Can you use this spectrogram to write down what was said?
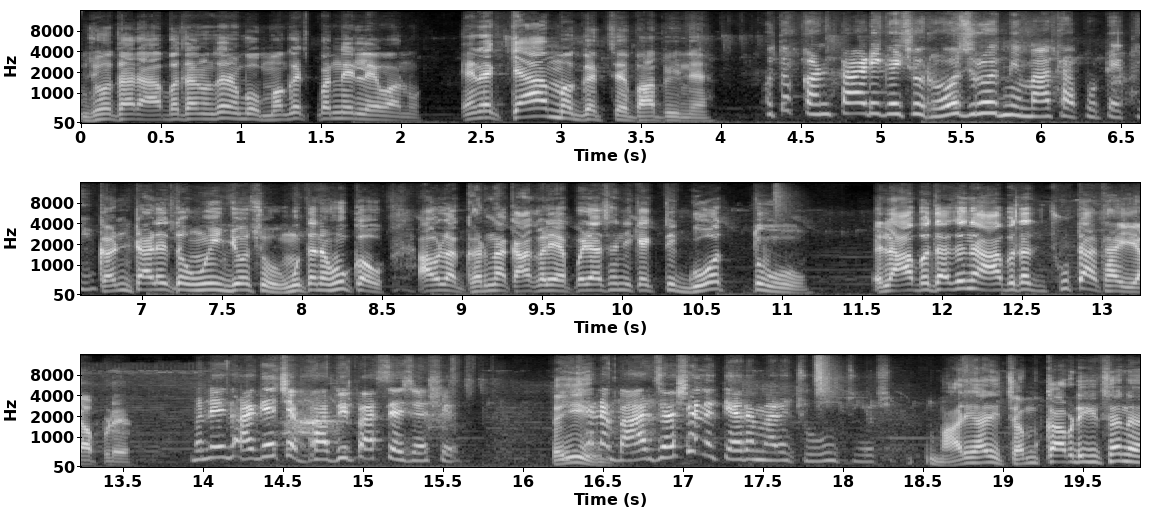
જો તારે આ બધાનું છે ને બહુ મગજ પર નહીં લેવાનું. એને ક્યાં મગજ છે ભાભીને? હું તો કંટાળી ગઈ છું રોજ રોજની માથા કૂટેથી કંટાળી તો હું જો છું. હું તને શું કહું? આ ઓલા ઘરના કાગળિયા પડ્યા છે ને કંઈકથી ગોતતું. એટલે આ બધા છે ને આ બધા છૂટા થાય આપણે. મને લાગે છે ભાભી પાસે જ હશે. તો છે ને બહાર જશે ને ત્યારે મારે જોવું જ મારી હારી ચમકાવડી છે ને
